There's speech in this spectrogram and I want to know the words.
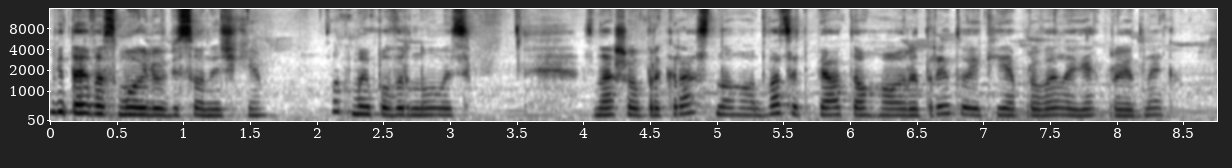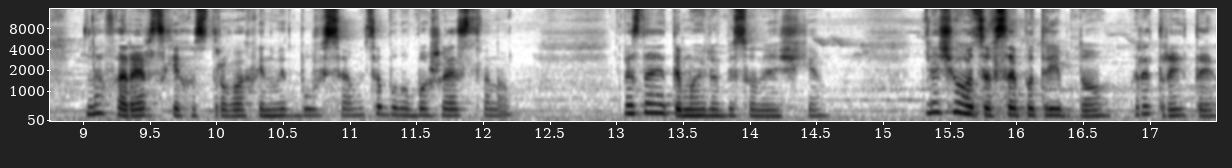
Вітаю вас, мої любі сонечки. От ми повернулись з нашого прекрасного 25-го ретриту, який я провела як провідник на Фарерських островах. Він відбувся. Це було божественно. Ви знаєте, мої любі сонечки, для чого це все потрібно? Ретрити,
